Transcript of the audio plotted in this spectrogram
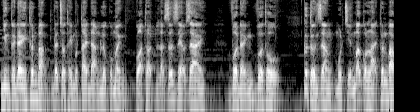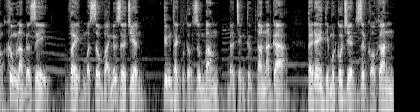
Nhưng tới đây thân bằng đã cho thấy một tài đảm lược của mình quả thật là rất dẻo dai. Vừa đánh vừa thủ, cứ tưởng rằng một chiến mã còn lại thân bằng không làm được gì. Vậy mà sau vài nước giờ chuyển, kinh thành của tưởng Dung Băng đã chính thức tan nát cả. Tới đây thì một câu chuyện rất khó khăn.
